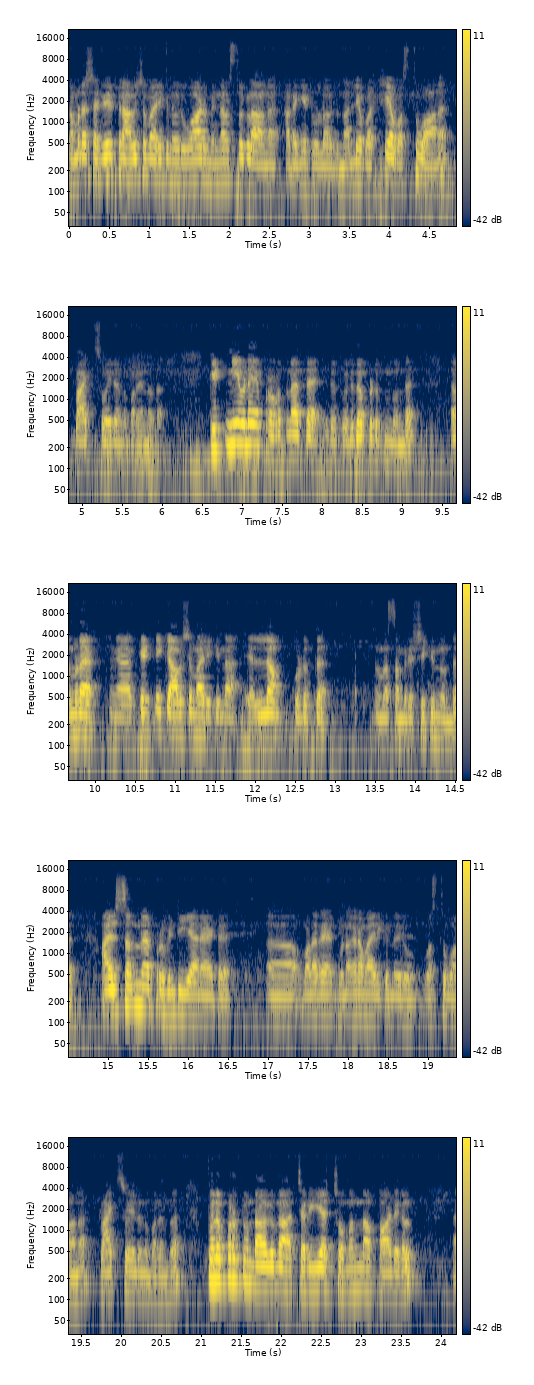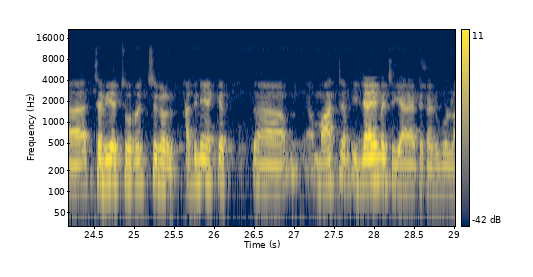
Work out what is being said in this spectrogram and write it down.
നമ്മുടെ ശരീരത്തിന് ആവശ്യമായിരിക്കുന്ന ഒരുപാട് മിനറൽസുകളാണ് അടങ്ങിയിട്ടുള്ള ഒരു നല്ല ഭക്ഷ്യ വസ്തുവാണ് ഫ്ലാക്സ് ഓയിൽ എന്ന് പറയുന്നത്. കിഡ്നിയുടെ പ്രവർത്തനത്തെ ഇത് ത്വരിതപ്പെടുത്തുന്നുണ്ട്. നമ്മുടെ കിഡ്നിക്ക് ആവശ്യമായിരിക്കുന്ന എല്ലാം കൊടുത്ത് നമ്മൾ സംരക്ഷിക്കുന്നുണ്ട്. അൾസറിനെ പ്രിവെന്റ് ചെയ്യാനായിട്ട് വളരെ ഗുണകരമായിരിക്കുന്ന ഒരു വസ്തുവാണ് ഫ്ലാക്സ് ഓയിൽ എന്ന് പറയുന്നത്. തുലപ്പുറത്തുണ്ടാകുന്ന ചെറിയ ചുമന്ന പാടുകൾ ചെറിയ ചൊറിച്ചുകൾ അതിനെയൊക്കെ മാറ്റം ഇല്ലായ്മ ചെയ്യാനായിട്ട് കഴിവുള്ള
